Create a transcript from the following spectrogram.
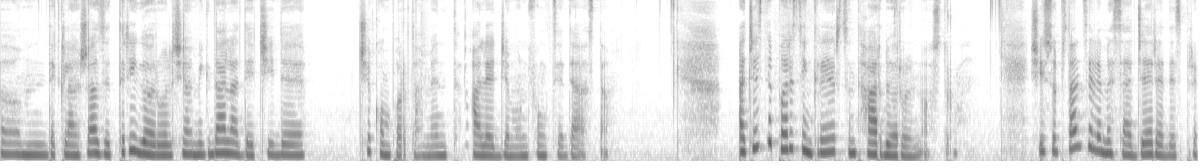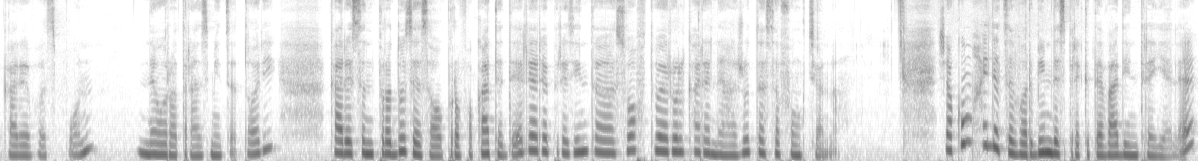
um, declanșează triggerul și amigdala decide ce comportament alegem în funcție de asta. Aceste părți din creier sunt hardware-ul nostru. Și substanțele mesagere despre care vă spun, neurotransmițătorii, care sunt produse sau provocate de ele, reprezintă software-ul care ne ajută să funcționăm. Și acum haideți să vorbim despre câteva dintre ele.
